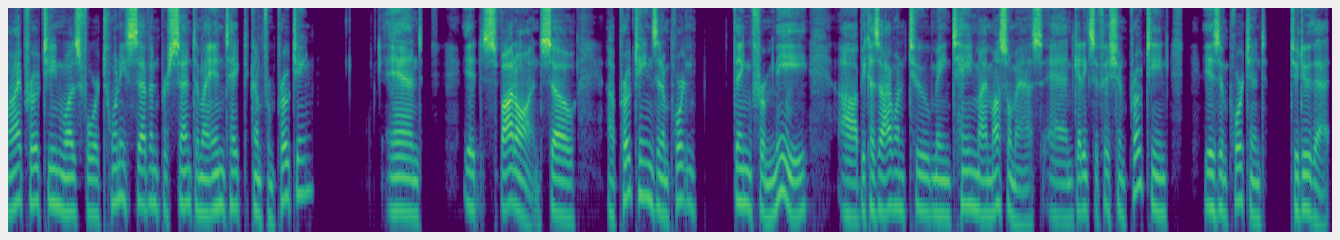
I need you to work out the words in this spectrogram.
My protein was for 27% of my intake to come from protein. And it spot on. So, uh, protein's an important thing for me uh, because I want to maintain my muscle mass, and getting sufficient protein is important to do that.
